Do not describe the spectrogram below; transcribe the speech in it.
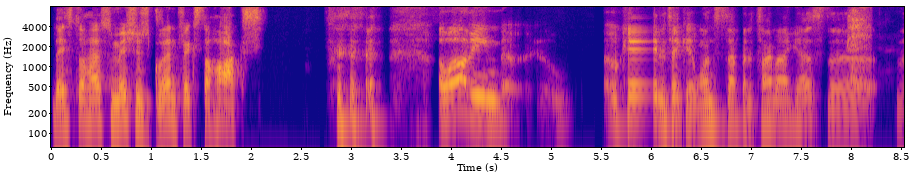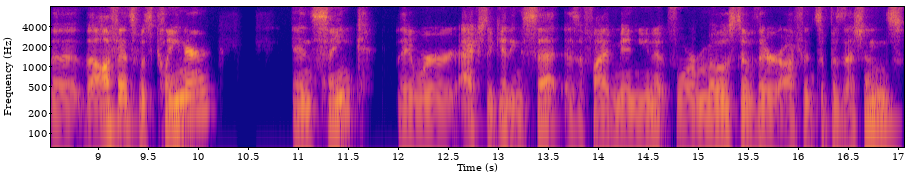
they still have some issues. Glenn, fix the Hawks. oh, well, I mean, okay to take it one step at a time. I guess the the the offense was cleaner in sync. They were actually getting set as a five man unit for most of their offensive possessions.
